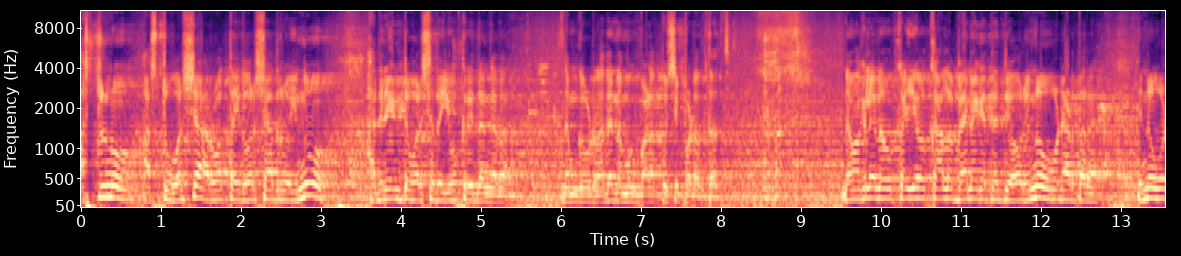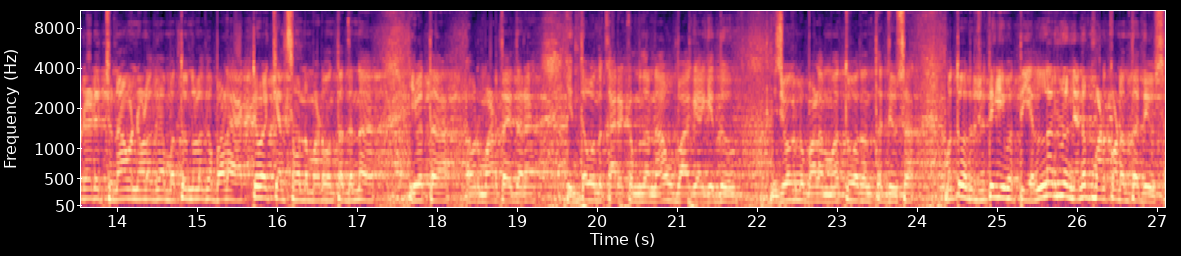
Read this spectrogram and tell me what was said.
ಅಷ್ಟೂ ಅಷ್ಟು ವರ್ಷ, ಅರವತ್ತೈದು ವರ್ಷ ಆದರೂ ಇನ್ನೂ ಹದಿನೆಂಟು ವರ್ಷದ ಯುವಕರಿದ್ದಂಗೆ ಅದಾರ ನಮ್ಮ ಗೌಡ್ರು. ಅದೇ ನಮಗೆ ಭಾಳ ಖುಷಿ ಪಡೋಂಥದ್ದು. ನಾವಾಗಲೇ ನಾವು ಕೈಯೋ ಕಾಲ ಬ್ಯಾನಾಗೈತೆ ಅಂತೀವಿ ಅವ್ರು ಇನ್ನೂ ಓಡಾಡ್ತಾರೆ. ಇನ್ನೂ ಓಡಾಡಿ ಚುನಾವಣೆ ಒಳಗೆ ಮತ್ತೊಂದೊಳಗೆ ಭಾಳ ಆ್ಯಕ್ಟಿವ್ ಆಗಿ ಕೆಲಸವನ್ನು ಮಾಡುವಂಥದ್ದನ್ನು ಇವತ್ತು ಅವ್ರು ಮಾಡ್ತಾ ಇದ್ದಾರೆ. ಇಂಥ ಒಂದು ಕಾರ್ಯಕ್ರಮದ ನಾವು ಭಾಗಿಯಾಗಿದ್ದು ನಿಜವಾಗ್ಲೂ ಭಾಳ ಮಹತ್ವವಾದಂಥ ದಿವಸ. ಮತ್ತು ಅದ್ರ ಜೊತೆಗೆ ಇವತ್ತು ಎಲ್ಲರನ್ನೂ ನೆನಪು ಮಾಡ್ಕೊಂಡಂಥ ದಿವಸ.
